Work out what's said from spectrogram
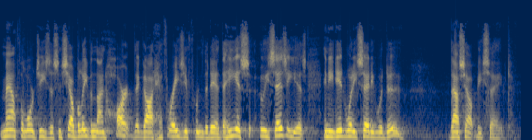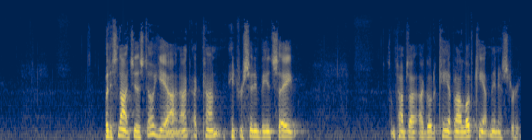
mouth the Lord Jesus and shalt believe in thine heart that God hath raised him from the dead, that he is who he says he is, and he did what he said he would do, thou shalt be saved. But it's not just, oh, yeah, I'm kind of interested in being saved. Sometimes I, I, go to camp, and I love camp ministry.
